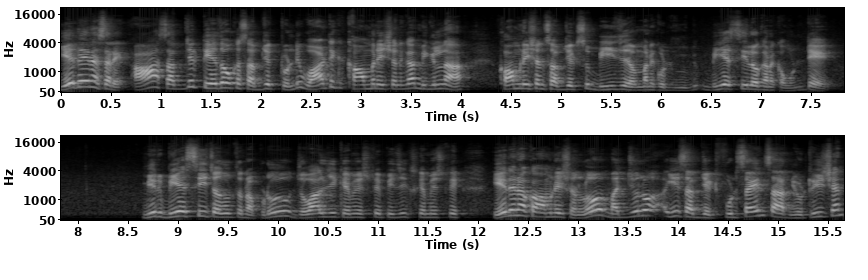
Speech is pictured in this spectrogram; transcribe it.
ఏదైనా సరే ఆ సబ్జెక్ట్ ఏదో ఒక సబ్జెక్ట్ ఉండి వాటికి కాంబినేషన్గా మిగిలిన కాంబినేషన్ సబ్జెక్ట్స్ బీజీ మనకు బీఎస్సీలో కనుక ఉంటే మీరు బీఎస్సీ చదువుతున్నప్పుడు జువాలజీ కెమిస్ట్రీ ఫిజిక్స్ కెమిస్ట్రీ ఏదైనా కాంబినేషన్లో మధ్యలో ఈ subject food science or nutrition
